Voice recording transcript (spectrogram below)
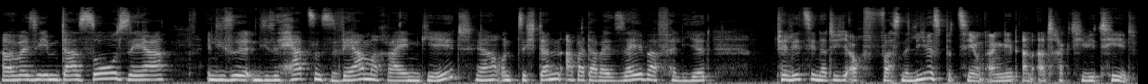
Aber weil sie eben da so sehr in diese, in diese Herzenswärme reingeht, ja, und sich dann aber dabei selber verliert, verliert sie natürlich auch, was eine Liebesbeziehung angeht, an Attraktivität.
